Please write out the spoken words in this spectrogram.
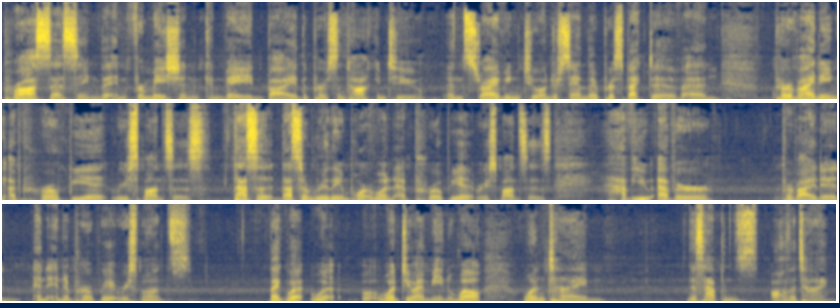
processing the information conveyed by the person talking to you and striving to understand their perspective and providing appropriate responses. That's a that's a really important one, appropriate responses. Have you ever provided an inappropriate response? Like what what what do I mean? Well, one time this happens all the time.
